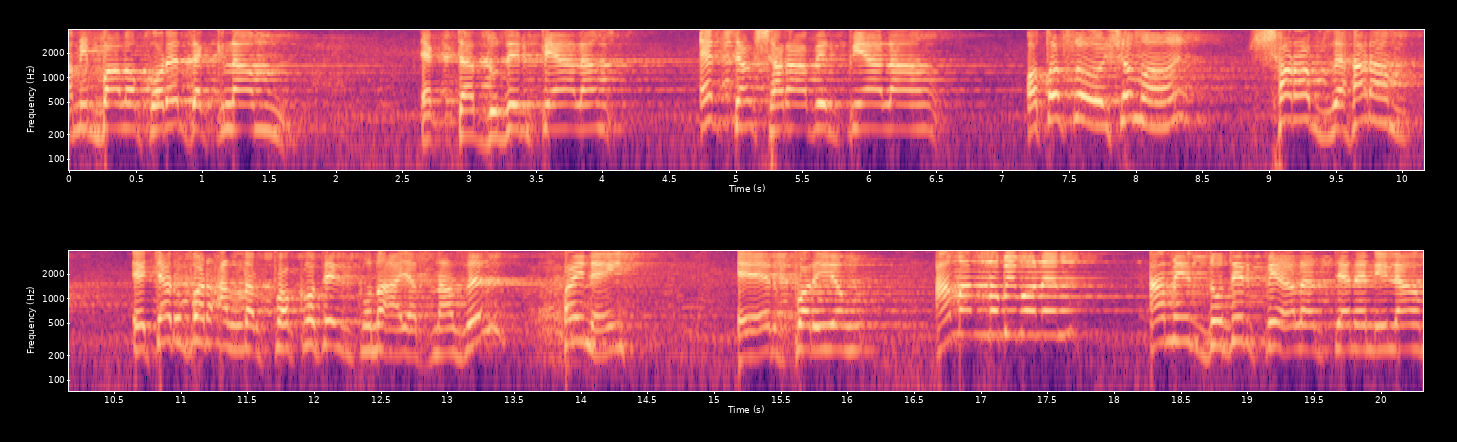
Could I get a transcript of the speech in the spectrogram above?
আমি ভালো করে দেখলাম একটা দুধের পেয়ালা, একটা শরাবের পেয়ালা, অথচ ওই সময় শরাব যে হারাম, এটার উপর আল্লাহর পক্ষ থেকে কোনো আয়াত নাজেল হয় নাই। এরপরে আমার নবী বলেন, আমি দুধের পেয়ালা টেনে নিলাম।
